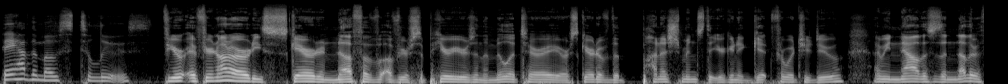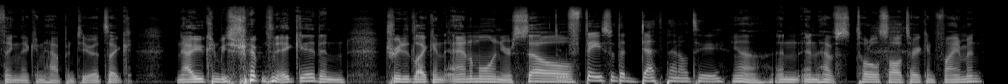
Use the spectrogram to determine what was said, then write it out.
they have the most to lose. If you're if you're not already scared enough of, of your superiors in the military or scared of the punishments that you're going to get for what you do i mean now this is another thing that can happen to you. It's like now you can be stripped naked and treated like an animal in your cell And faced with a death penalty. yeah and and have total solitary confinement.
